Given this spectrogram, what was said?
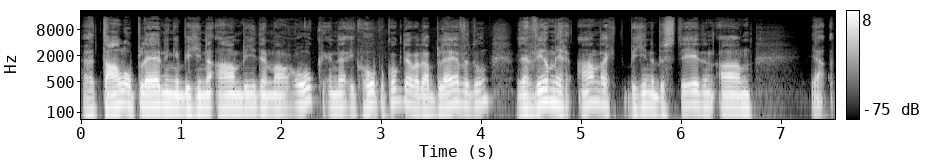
uh, taalopleidingen beginnen aanbieden, maar ook... en ik hoop ook dat we dat blijven doen. We zijn veel meer aandacht beginnen besteden aan ja, het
